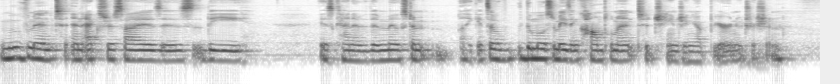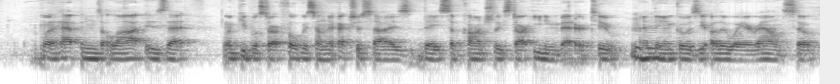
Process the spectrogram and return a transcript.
movement and exercise is the is kind of the most like it's a the most amazing complement to changing up your nutrition. what happens a lot is that when people start focused on their exercise, they subconsciously start eating better too. I think it goes the other way around. So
